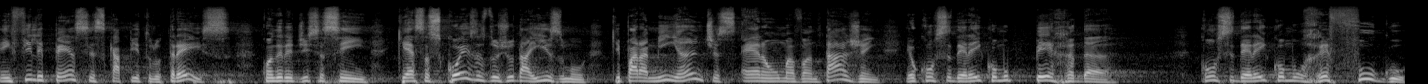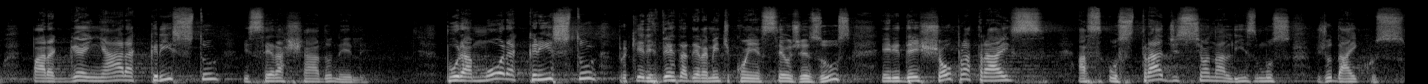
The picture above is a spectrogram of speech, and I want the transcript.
em Filipenses capítulo 3, quando ele disse assim: que essas coisas do judaísmo, que para mim antes eram uma vantagem, eu considerei como perda considerei como refúgio para ganhar a Cristo e ser achado nele. Por amor a Cristo, porque ele verdadeiramente conheceu Jesus, ele deixou para trás as, os tradicionalismos judaicos.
